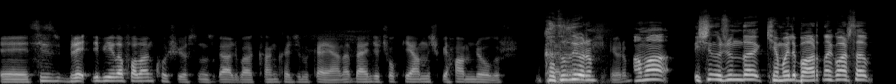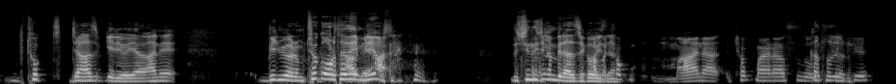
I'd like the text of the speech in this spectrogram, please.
Ee, siz Bradley Beal'a falan koşuyorsunuz galiba kankacılık ayağına. Bence çok yanlış bir hamle olur. Katılıyorum. Ama işin ucunda Kemal'i bağırtmak varsa çok cazip geliyor ya. Hani bilmiyorum çok ortadayım biliyor musun? Düşüneceğim birazcık o Ama yüzden. çok mana çok manasız olur Katılıyorum. çünkü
